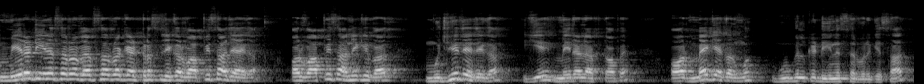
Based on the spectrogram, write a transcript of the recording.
मेरा डीएनएस सर्वर वेब सर्वर का एड्रेस लेकर वापस आ जाएगा और वापस आने के बाद मुझे दे देगा, ये मेरा लैपटॉप है। और मैं क्या करूँगा गूगल के डीएनएस सर्वर के साथ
